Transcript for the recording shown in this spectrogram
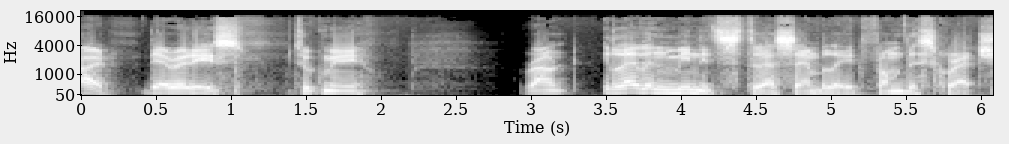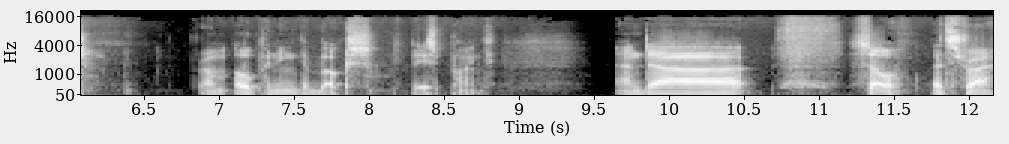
Alright, there it is. Took me around 11 minutes to assemble it from the scratch, from opening the box this point. And uh, so, let's try.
